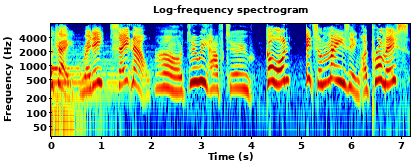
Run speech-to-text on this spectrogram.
Okay, ready? Say it now. Oh, do we have to? Go on. It's amazing, I promise.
